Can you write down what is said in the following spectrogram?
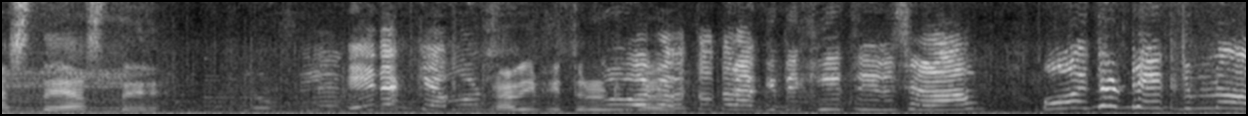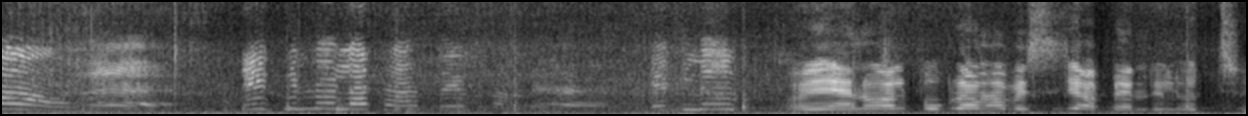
আস্তে আস্তে। এই দেখ কেমন। গাড়ির ভিতরে হ্যাঁ। হ্যাঁ। ওই অ্যানুয়াল প্রোগ্রাম হবে সিজা প্যান্ডেল হচ্ছে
